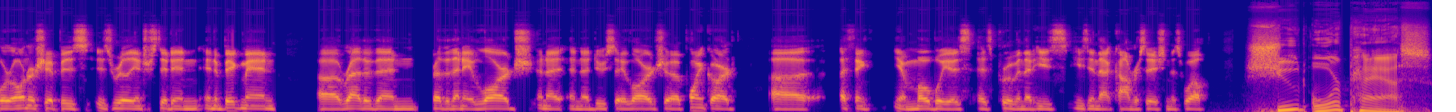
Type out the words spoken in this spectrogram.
or ownership is is really interested in in a big man, uh, rather than rather than a large and I and I do say large uh, point guard. Uh, I think you know Mobley has has proven that he's he's in that conversation as well. Shoot or pass.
